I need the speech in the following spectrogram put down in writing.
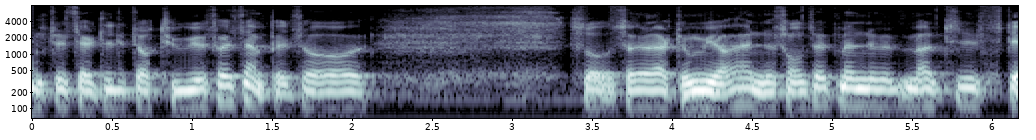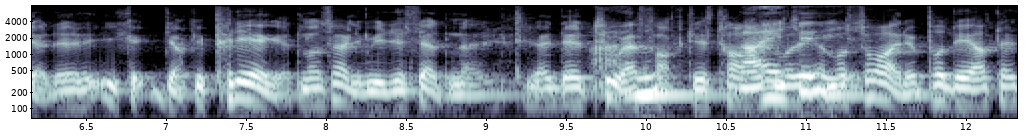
interessert i litteratur, f.eks. Så så, jeg lærte mye av henne sånn sett. Men, men stedet ikke, de har ikke preget meg særlig mye, de stedene der. Det, det tror jeg faktisk har. Nei, ikke... Jeg må svare på det at det,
